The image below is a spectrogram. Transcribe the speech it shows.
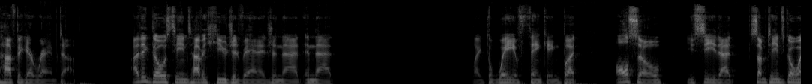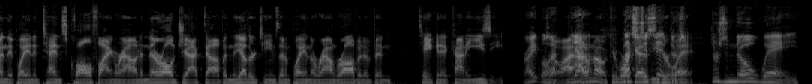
have to get ramped up. I think those teams have a huge advantage in that in that like the way of thinking, but also you see that some teams go in, they play an intense qualifying round, and they're all jacked up, and the other teams that have been playing the round robin have been taking it kind of easy. right? Well, So, I- I don't know. It could work that's out it. either There's- way. There's no way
